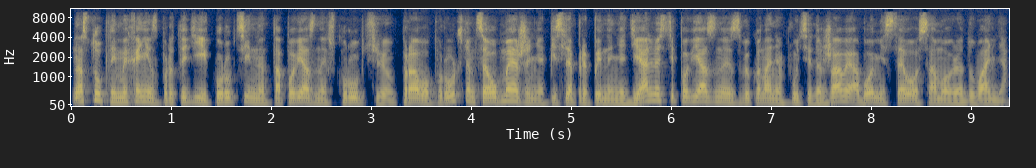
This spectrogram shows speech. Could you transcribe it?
Наступний механізм протидії корупційним та пов'язаних з корупцією правопорушенням це обмеження після припинення діяльності, пов'язаної з виконанням функцій держави або місцевого самоврядування.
